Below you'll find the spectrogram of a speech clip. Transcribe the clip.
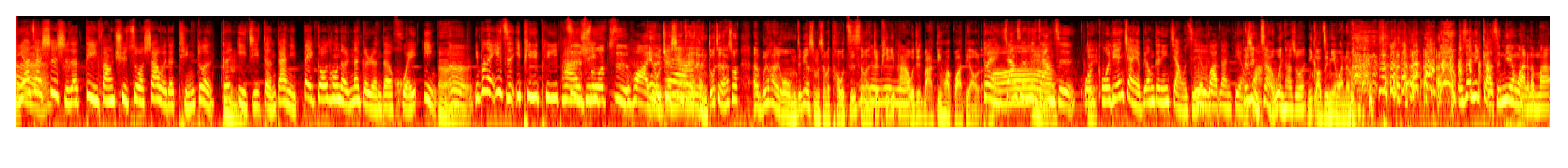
你要在适时的地方去做稍微的停顿，跟以及等待你被沟通的那个人的回应。嗯，你不能一直一噼里噼里啪啦自说自话。哎，我觉得现在很多这个，他说呃，不是，我们这边有什么什么投资什么，就噼里啪啦，我就把电话挂掉了。对。这样是不是这样子？我我连讲也不用跟你讲，我直接挂断电话。但是你至少问他说：“你稿子念完了吗？” 我说：“你稿子念完了吗？”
